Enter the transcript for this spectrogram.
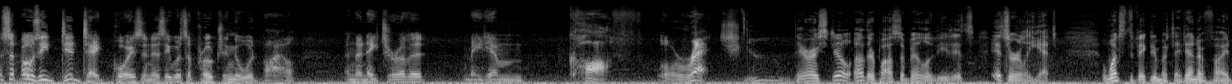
Suppose he did take poison as he was approaching the woodpile, and the nature of it made him cough or retch. There are still other possibilities. It's it's early yet. Once the victim is identified,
